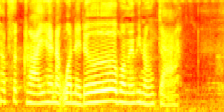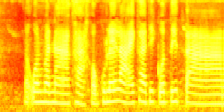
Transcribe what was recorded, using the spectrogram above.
subscribe ให้นักอ้วนหน่อยเด้อพ่อแม่พี่น้องจ๋านักอ้วนวรรณาค่ะ ขอบคุณหลาย ๆ ค่ะที่กดติดตาม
